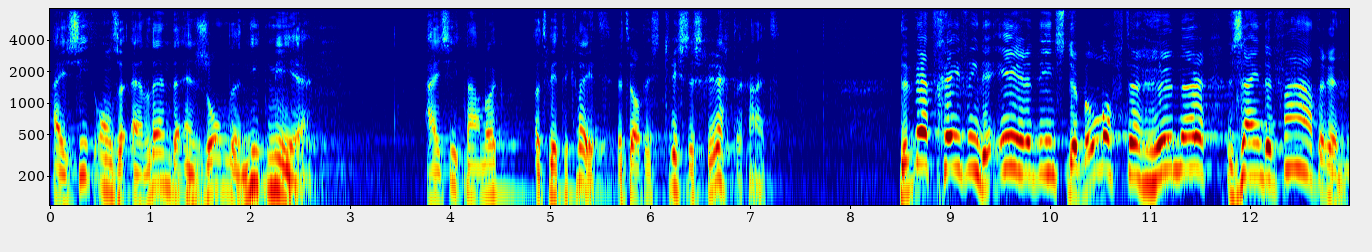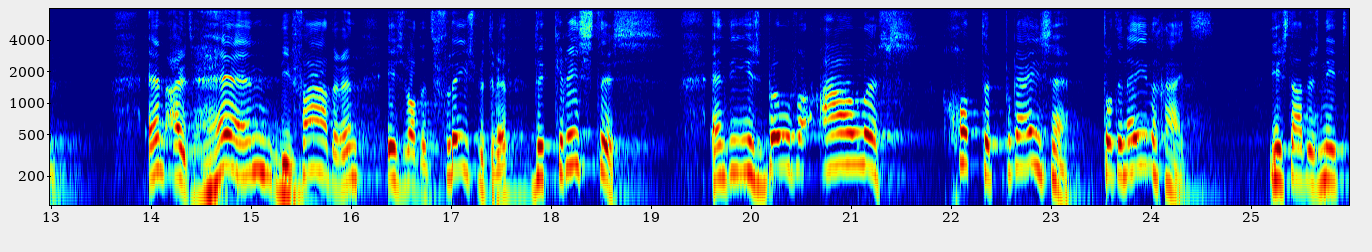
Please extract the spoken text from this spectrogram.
Hij ziet onze ellende en zonde niet meer. Hij ziet namelijk het witte kleed. Het wel is Christus gerechtigheid. De wetgeving, de eredienst, de belofte hunner zijn de vaderen. En uit hen, die vaderen, is wat het vlees betreft de Christus. En die is boven alles God te prijzen tot in eeuwigheid. Hier staat dus niet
